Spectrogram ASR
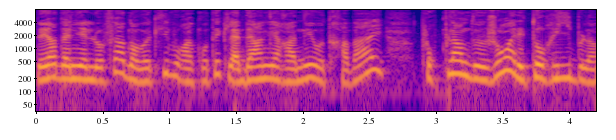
D'ailleurs, Daniel Lofer, dans votre livre, vous racontez que la dernière année au travail, pour plein de gens, elle est horrible.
